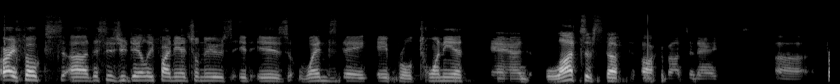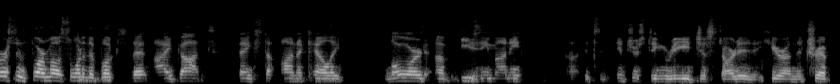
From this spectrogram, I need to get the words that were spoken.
All right, folks, uh, this is your daily financial news. It is Wednesday, April 20th, and lots of stuff to talk about today. Uh, first and foremost, one of the books that I got thanks to Anna Kelly, Lord of Easy Money. Uh, it's an interesting read, just started here on the trip.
